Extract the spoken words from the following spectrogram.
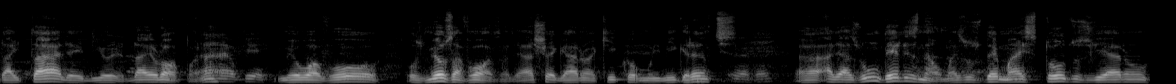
da Itália e de, da Europa. Né? Ah, okay. Meu avô os meus avós, aliás, chegaram aqui como imigrantes. Uhum. Uh, aliás, um deles não, mas os demais todos vieram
